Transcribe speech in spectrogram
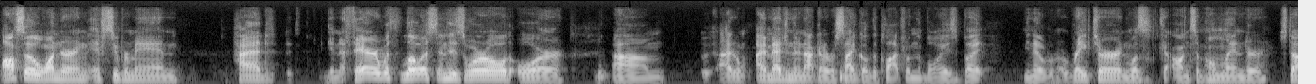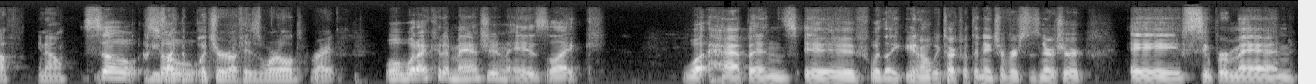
Also wondering if Superman had an affair with Lois in his world, or um, I don't. I imagine they're not going to recycle the plot from the boys, but you know, raped her and was on some Homelander stuff. You know, so he's so, like the butcher of his world, right? well what i could imagine is like what happens if with like you know we talked about the nature versus nurture a superman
